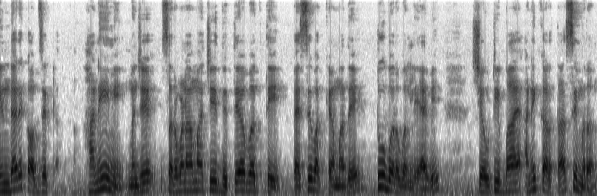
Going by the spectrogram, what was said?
इनडायरेक्ट ऑब्जेक्ट हा नेहमी म्हणजे सर्वनामाची द्वितीय भक्ती पॅसिव्ह वाक्यामध्ये टू बरोबर लिहावी. शेवटी बाय आणि करता सिमरन.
